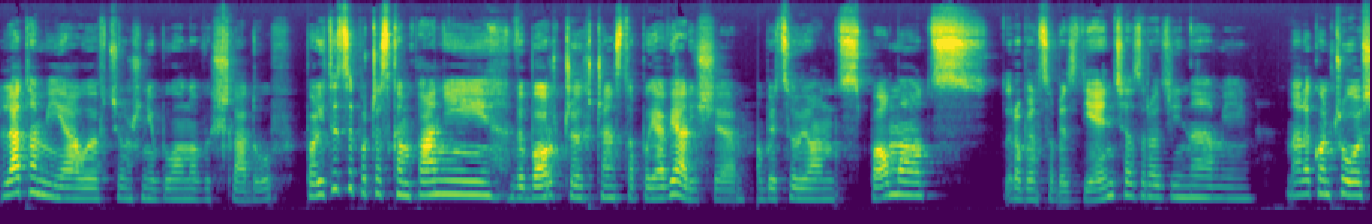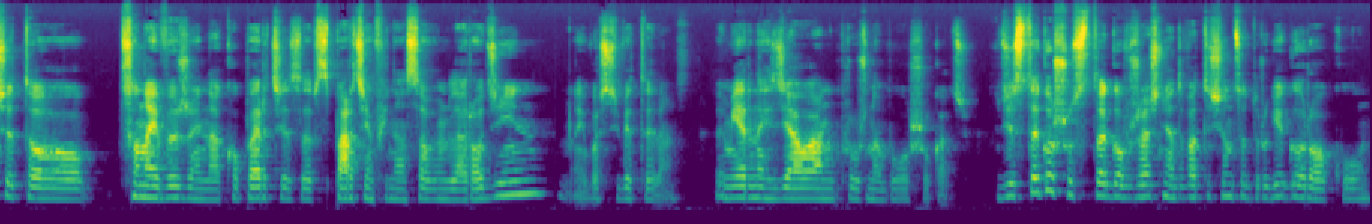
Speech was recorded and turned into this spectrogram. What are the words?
Lata mijały, wciąż nie było nowych śladów. Politycy podczas kampanii wyborczych często pojawiali się, obiecując pomoc, robiąc sobie zdjęcia z rodzinami. No ale kończyło się to co najwyżej na kopercie ze wsparciem finansowym dla rodzin, no i właściwie tyle. Wymiernych działań próżno było szukać. 26 września 2002 roku,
